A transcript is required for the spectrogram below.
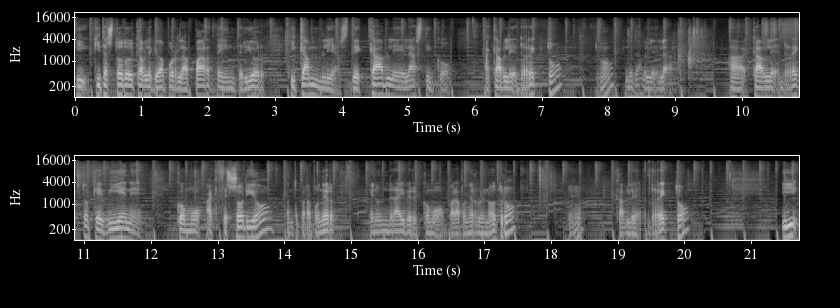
Y quitas todo el cable que va por la parte interior y cambias de cable elástico a cable recto de cable, a cable recto que viene como accesorio, tanto para poner en un driver como para ponerlo en otro, ¿eh? cable recto, y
